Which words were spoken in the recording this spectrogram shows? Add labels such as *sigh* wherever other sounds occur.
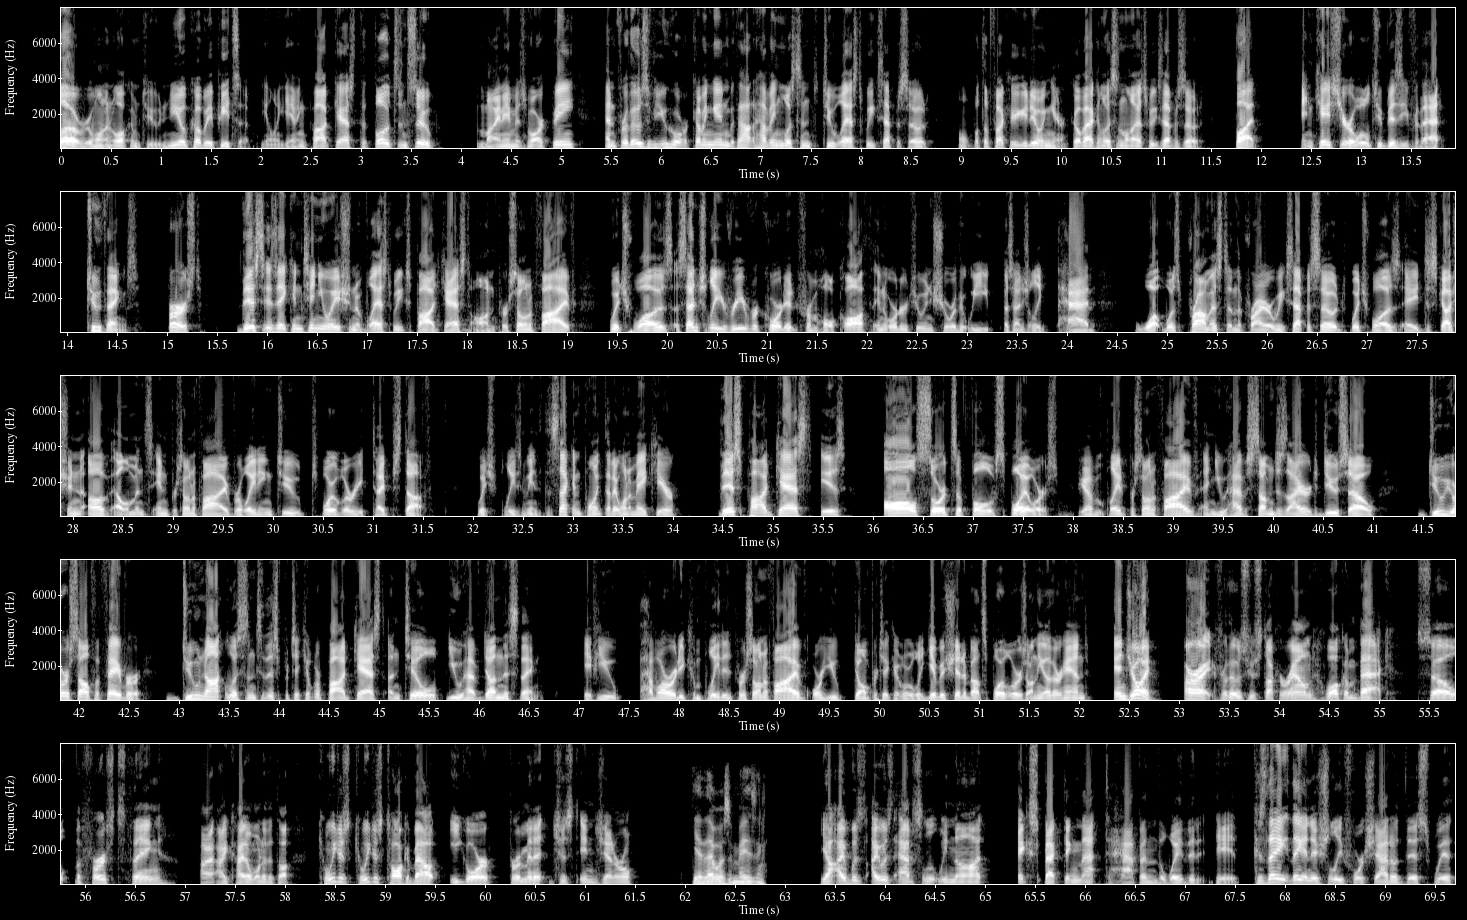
Hello, everyone, and welcome to Neo Kobe Pizza, the only gaming podcast that floats in soup. My name is Mark B, and for those of you who are coming in without having listened to last week's episode, well, what the fuck are you doing here? Go back and listen to last week's episode. But, in case you're a little too busy for that, two things. First, this is a continuation of last week's podcast on Persona 5, which was essentially re recorded from whole cloth in order to ensure that we essentially had what was promised in the prior week's episode, which was a discussion of elements in Persona 5 relating to spoilery type stuff. Which leads me into the second point that I want to make here. This podcast is all sorts of full of spoilers. If you haven't played Persona 5 and you have some desire to do so, do yourself a favor. Do not listen to this particular podcast until you have done this thing. If you have already completed Persona 5 or you don't particularly give a shit about spoilers, on the other hand, enjoy. All right, for those who stuck around, welcome back. So the first thing I, I kind of wanted to talk. Can we just can we just talk about Igor for a minute, just in general? Yeah, that was amazing. Yeah, I was I was absolutely not expecting that to happen the way that it did because they they initially foreshadowed this with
